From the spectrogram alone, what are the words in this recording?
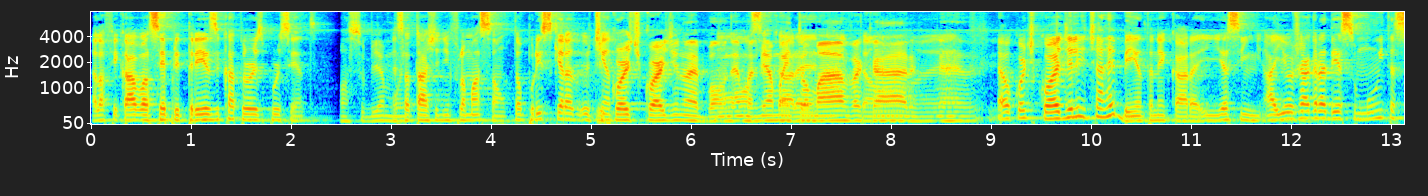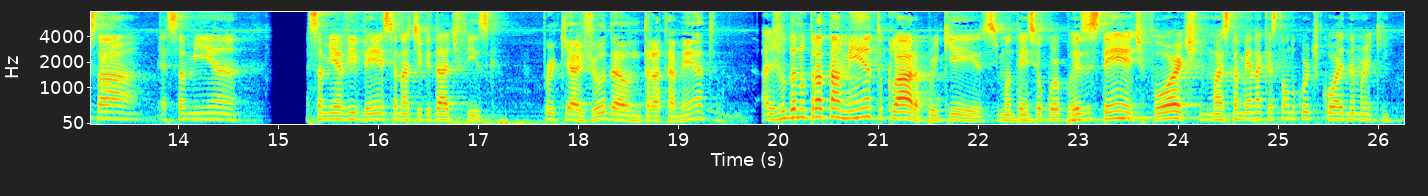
ela ficava sempre 13, 14%. Nossa, subia muito. Essa taxa de inflamação. Então por isso que era, eu tinha. E corticoide não é bom, Nossa, né? Mas minha mãe cara, é. tomava, então, cara. É... É... é... o corticoide ele te arrebenta, né, cara? E assim, aí eu já agradeço muito essa, essa minha, essa minha vivência na atividade física. Porque ajuda no tratamento? Ajuda no tratamento, claro, porque se mantém seu corpo resistente, forte, mas também na questão do corticoide, né, Marquinhos?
